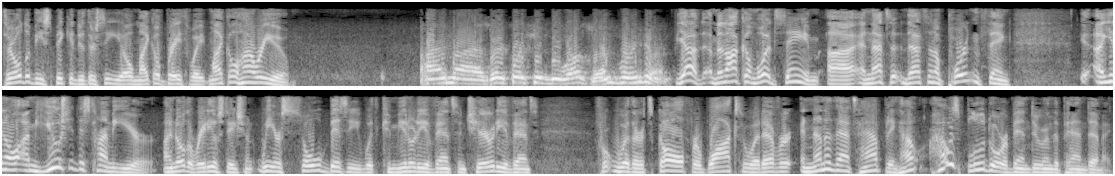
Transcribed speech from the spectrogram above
thrilled to be speaking to their CEO, Michael Braithwaite. Michael, how are you? I'm uh, very fortunate to be well, Jim. How are you doing? Yeah, knock on wood, same. Uh, and that's a, that's an important thing. Uh, you know, I'm usually this time of year. I know the radio station. We are so busy with community events and charity events, for whether it's golf or walks or whatever, and none of that's happening. How how has Blue Door been during the pandemic?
